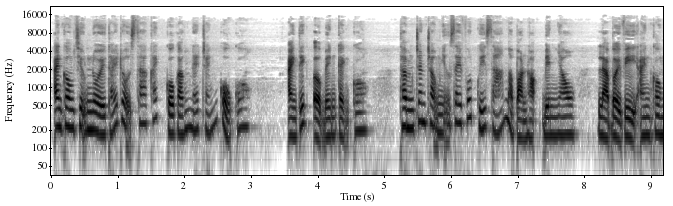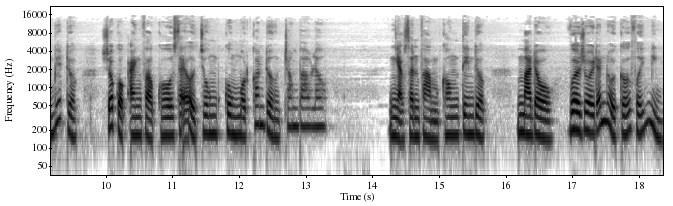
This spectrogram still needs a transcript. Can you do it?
Anh không chịu nổi thái độ xa cách cố gắng né tránh của cô. Anh thích ở bên cạnh cô, thầm trân trọng những giây phút quý giá mà bọn họ bên nhau là bởi vì anh không biết được rốt cuộc anh và cô sẽ ở chung cùng một con đường trong bao lâu. Nhạc Xuân Phạm không tin được, mà đầu vừa rồi đã nổi cớ với mình.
